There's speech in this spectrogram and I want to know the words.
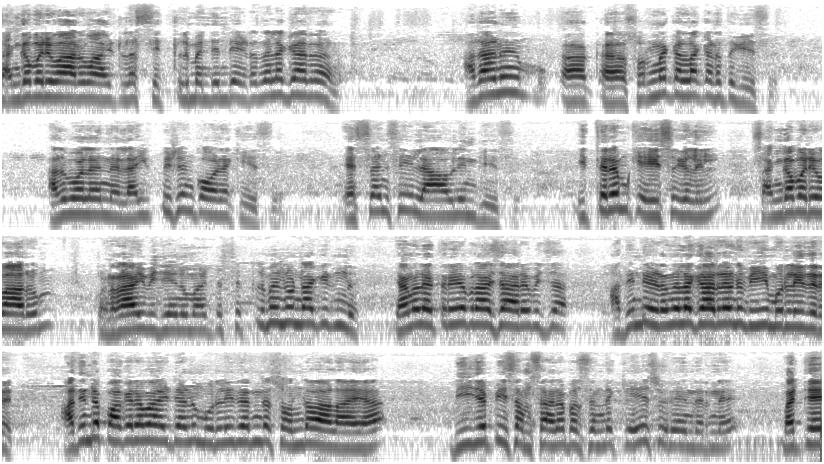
സംഘപരിവാറുമായിട്ടുള്ള സെറ്റിൽമെന്റിന്റെ ഇടനിലക്കാരനാണ്. അതാണ് സ്വർണ കള്ളക്കടത്ത് സ്വർണക്കള്ളക്കടത്ത് കേസ്. അതുപോലെ തന്നെ ലൈഫ് മിഷൻ കോഴ case S N C Lavalin case. ഇത്തരം കേസുകളിൽ സംഘപരിവാറും പിണറായി വിജയനുമായിട്ട് സെറ്റിൽമെന്റ് ഉണ്ടാക്കിയിട്ടുണ്ട്. ഞങ്ങൾ എത്രയോ പ്രാവശ്യം ആരോപിച്ച അതിന്റെ ഇടനിലക്കാരനാണ് വി മുരളീധരൻ. അതിന്റെ പകരമായിട്ടാണ് മുരളീധരന്റെ സ്വന്തം ആളായ ബി ജെ പി സംസ്ഥാന പ്രസിഡന്റ് കെ സുരേന്ദ്രനെ മറ്റേ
